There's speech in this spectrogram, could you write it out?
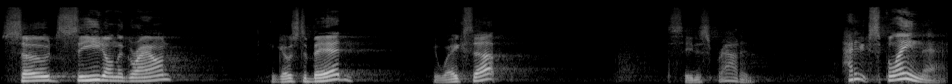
sowed seed on the ground. He goes to bed, he wakes up, the seed is sprouted. How do you explain that?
